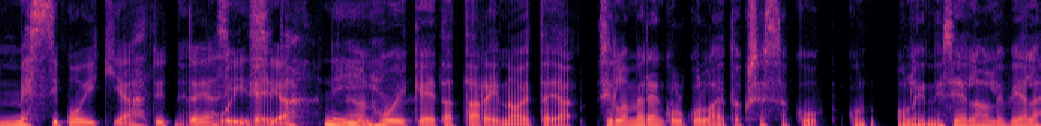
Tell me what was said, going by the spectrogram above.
messipoikia, tyttöjä huikeita. siis. Ja, niin. Ne on huikeita tarinoita ja silloin merenkulkulaitoksessa, kun, kun olin, niin siellä oli vielä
